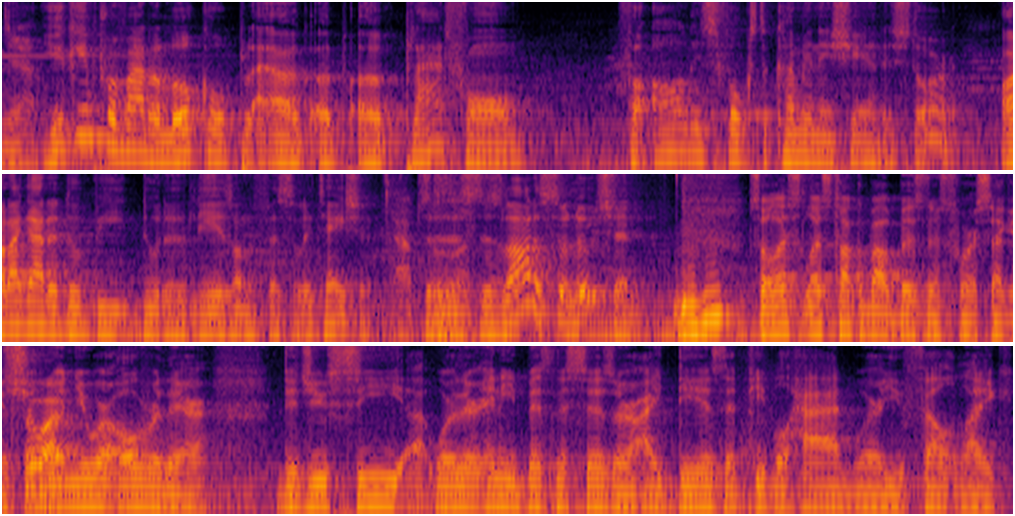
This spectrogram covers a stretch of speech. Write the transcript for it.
Yeah. You can provide a local pla- uh, a, a platform for all these folks to come in and share their story. All I got to do be do the liaison and facilitation. So Absolutely. there's, there's a lot of solution. So let's let's talk about business for a second. So Sure. when you were over there, did you see uh, were there any businesses or ideas that people had where you felt like,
